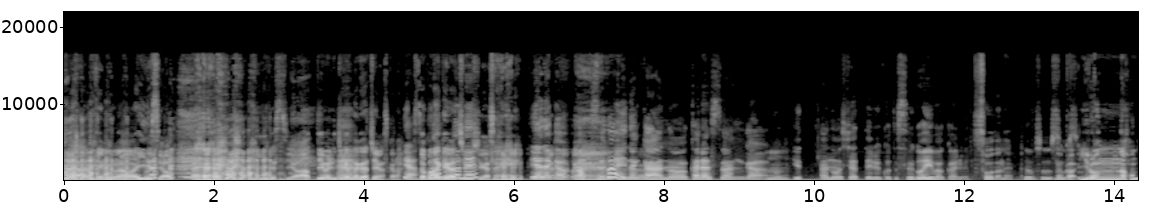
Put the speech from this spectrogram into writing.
いや現場はいいですよ。いいですよ。あっという間に時間なくなっちゃいますから、いやそこだけは注意してください、いやなんかあすごいなんうん。かあのカラスさんがうん。あのおっしゃってることすごいわかる。そうだね。そうそうそう。なんかいろんな本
